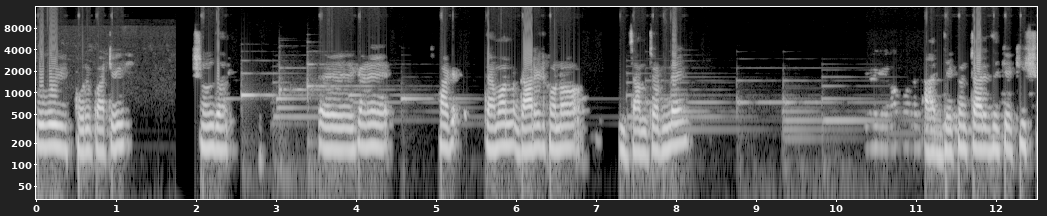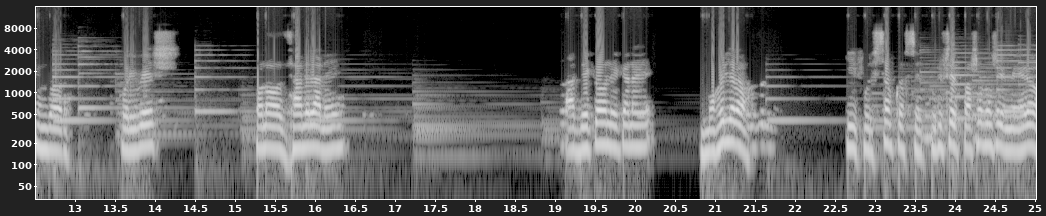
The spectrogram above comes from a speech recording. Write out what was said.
খুবই পরিপাটি, সুন্দর। এখানে তেমন গাড়ির কোনো যানজট নেই। আর দেখুন চারিদিকে কি সুন্দর পরিবেশ। কোনো ঝামেলা নেই। আর দেখুন এখানে মহিলারা কি পরিশ্রম করছে। পুরুষের পাশাপাশি মেয়েরাও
